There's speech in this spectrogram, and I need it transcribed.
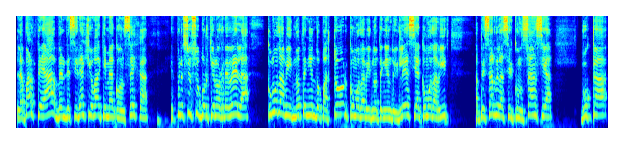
La parte A, bendeciré a Jehová que me aconseja, es precioso porque nos revela cómo David, no teniendo pastor, cómo David, no teniendo iglesia, cómo David, a pesar de la circunstancia, busca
